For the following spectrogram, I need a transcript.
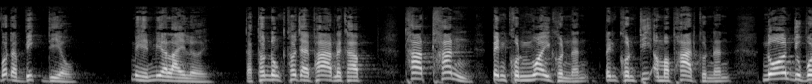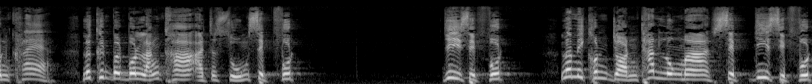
what a big deal ไม่เห็นมีอะไรเลย แต่ท่านต้องเข้าใจภาพนะครับ ถ้าท่านเป็นคนง่อยคนนั้น เป็นคนที่อมาพาตคนนั้น นอนอยู่บนแคร่ แล้วขึ้นบนบนหลังคาอาจจะสูงสิบฟุตยี่สิบฟุต แล้วมีคนหย่อนท่านลงมาสิบยี่สิบฟุต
